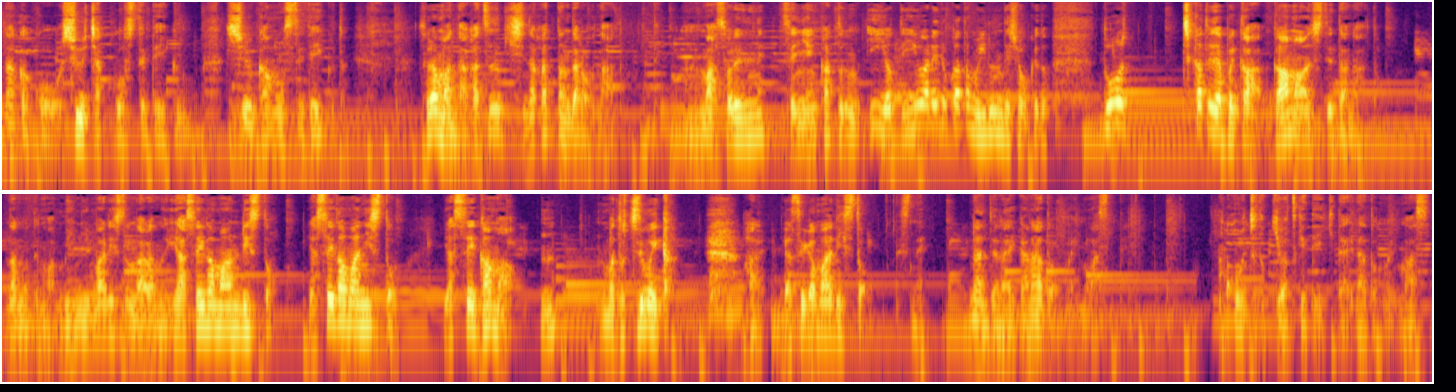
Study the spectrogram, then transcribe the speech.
なんかこう執着を捨てていく習慣を捨てていくと。それはまあ長続きしなかったんだろうなと、まあそれでね1000円カットでもいいよって言われる方もいるんでしょうけどどっちかというとやっぱりが我慢してたなと。なので、まあ、ミニマリストならぬ痩せ我慢リスト。痩せ我慢ニスト。痩せ我慢。ん？まあどっちでもいいか。はい。痩せ我慢リストですね。なんじゃないかなと思います。ここをちょっと気をつけていきたいなと思います。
